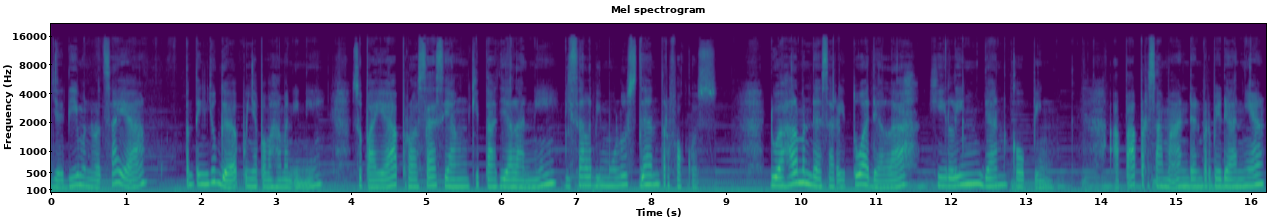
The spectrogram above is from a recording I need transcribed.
Jadi menurut saya penting juga punya pemahaman ini supaya proses yang kita jalani bisa lebih mulus dan terfokus. Dua hal mendasar itu adalah healing dan coping apa persamaan dan perbedaannya,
